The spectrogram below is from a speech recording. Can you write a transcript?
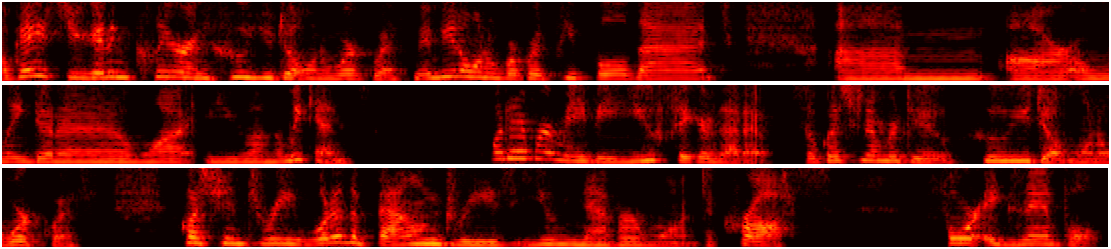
Okay, so you're getting clear on who you don't want to work with. Maybe you don't want to work with people that um, are only going to want you on the weekends. Whatever it may be, you figure that out. So, question number two who you don't want to work with. Question three what are the boundaries you never want to cross? For example,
